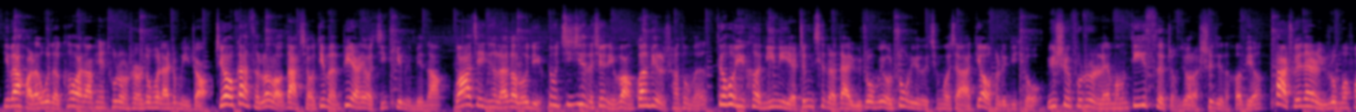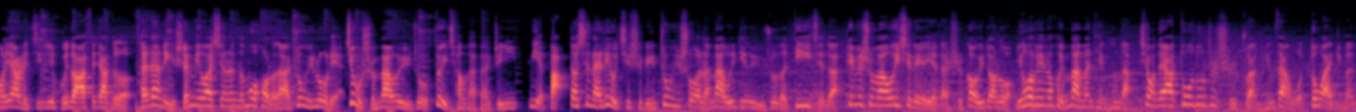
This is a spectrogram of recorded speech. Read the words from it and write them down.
一般好莱坞的科幻大片出这种事儿都会来这么一招，只要干死了老大，小弟们必然要集体领便当。寡姐已经来到楼顶，用机器的仙女棒关闭了传送门。最后一刻，妮妮也争气的在宇宙没有重力的情况下掉回了地球。于是复仇者联盟第一次拯救了世界的和平。大锤带着宇宙魔方压着机器回到阿斯加德。彩蛋里，神秘外星人的幕后老大终于露脸，就是漫威宇宙最强反派之一灭霸。到现在六期视频终于说完了漫威电影宇宙的第一阶段，偏偏。说完微系列也暂时告一段落，以后偏偏会慢慢填坑的，希望大家多多支持，转评赞，我都爱你们，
